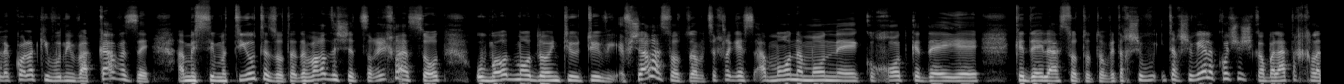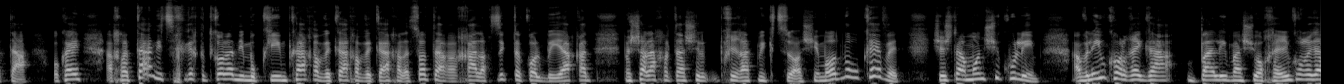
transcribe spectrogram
לכל הכיוונים, והקו הזה, המשימתיות הזאת, הדבר הזה שצריך לעשות, הוא מאוד מאוד לא אינטואיטיבי. אפשר לעשות אותו, אבל צריך לגייס המון המון אה, כוחות כדי, אה, כדי לעשות אותו. ותחשבי על הקושי של קבלת החלטה, אוקיי? החלטה, אני צריך לקחת את כל הנימוקים ככה וככה וככה, לעשות הערכה, להחזיק את הכל ביחד. למשל, ההחלטה של בחירת מקצוע, שהיא מאוד מורכבת, שיש לה המון שיקולים. אבל אם כל רגע בא לי משהו אחר, אם כל רגע,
